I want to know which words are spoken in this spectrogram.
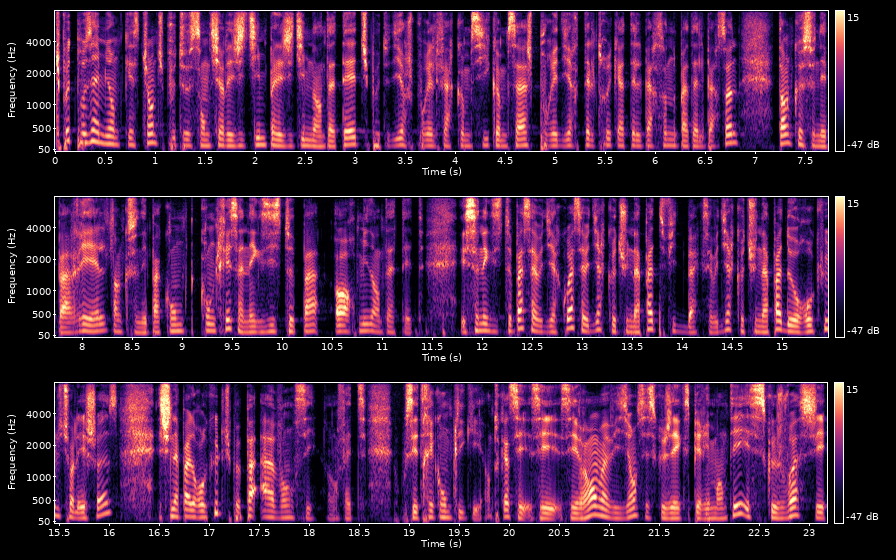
Tu peux te poser un million de questions, tu peux te sentir légitime, pas légitime dans ta tête, tu peux te dire je pourrais le faire comme ci, comme ça, je pourrais dire tel truc à telle personne ou pas telle personne. Tant que ce n'est pas réel, tant que ce n'est pas concret, ça n'existe pas hormis dans ta tête. Et ça n'existe pas, ça veut dire quoi? Ça veut dire que tu n'as pas de feedback, ça veut dire que tu n'as pas de recul sur les choses. Et si tu n'as pas de recul, tu peux pas avancer en fait. C'est très compliqué. En tout cas, c'est ma vision, c'est ce que j'ai expérimenté et c'est ce que je vois chez,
